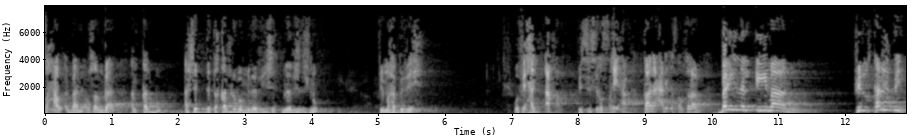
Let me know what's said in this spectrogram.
صحاوي الباني الرسول قال القلب أشد تقلبا من الريشة من الريشة شنو؟ في مهب الريح. وفي حديث آخر في السلسلة الصحيحة قال عليه الصلاة والسلام بين الإيمان في القلب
